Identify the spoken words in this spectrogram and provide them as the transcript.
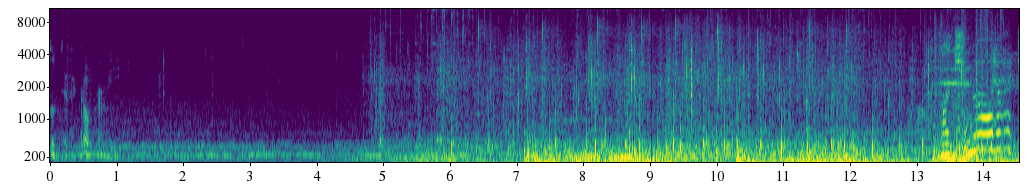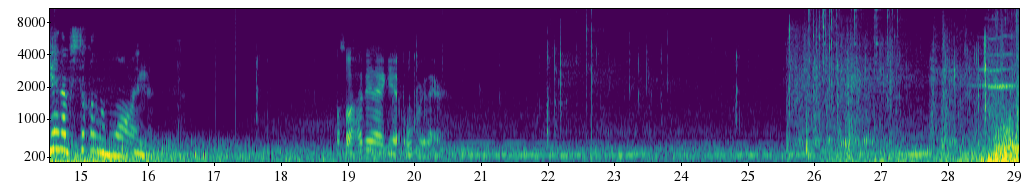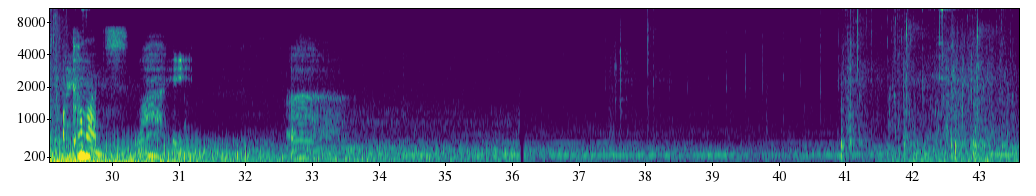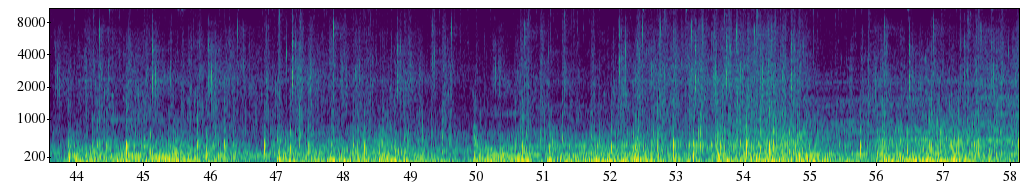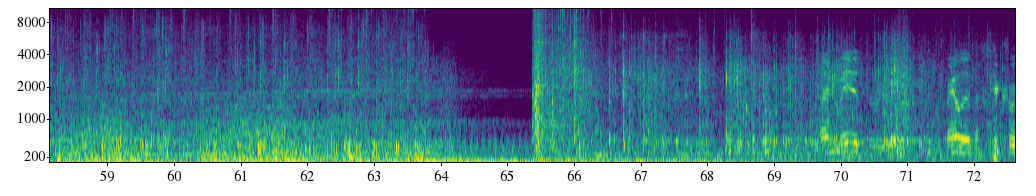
So difficult for me? But no, not again. I'm stuck on one. Also, how did I get over there?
